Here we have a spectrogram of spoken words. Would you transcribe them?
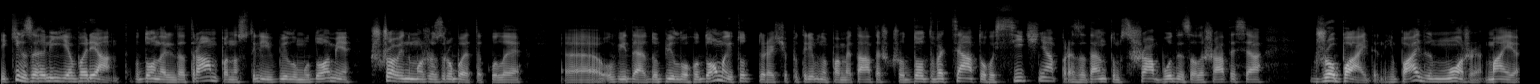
Які взагалі є варіанти в Дональда Трампа на столі в Білому домі? Що він може зробити, коли е, увійде до Білого Дому? І тут, до речі, потрібно пам'ятати, що до 20 січня президентом США буде залишатися. Джо Байден і Байден може має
